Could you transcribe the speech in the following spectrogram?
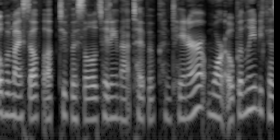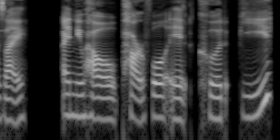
open myself up to facilitating that type of container more openly because I I knew how powerful it could be.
